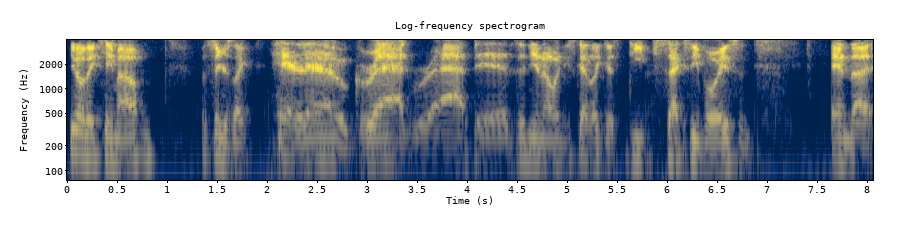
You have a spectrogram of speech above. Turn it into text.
You know, they came out. And the singer's like, "Hello, Grand Rapids," and you know, and he's got like this deep, sexy voice, and and uh,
